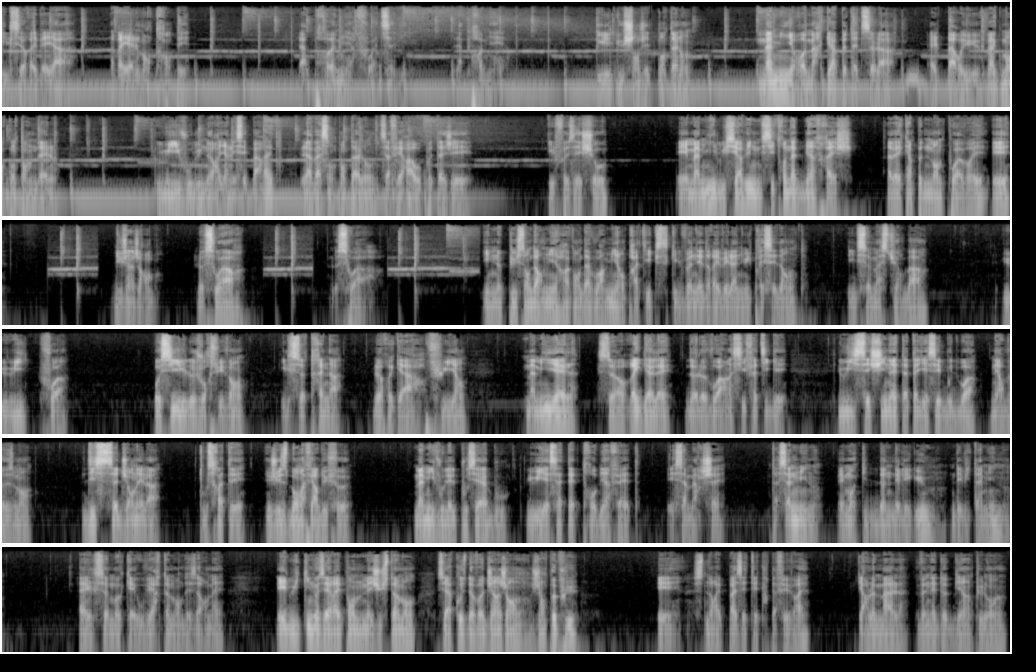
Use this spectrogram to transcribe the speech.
il se réveilla réellement trempé. La première fois de sa vie. La première. Il dut changer de pantalon. Mamie remarqua peut-être cela. Elle parut vaguement contente d'elle. Lui voulut ne rien laisser paraître, lava son pantalon, s'affaira au potager. Il faisait chaud, et mamie lui servit une citronnade bien fraîche, avec un peu de menthe poivrée et du gingembre. Le soir, le soir. Il ne put s'endormir avant d'avoir mis en pratique ce qu'il venait de rêver la nuit précédente. Il se masturba huit fois. Aussi, le jour suivant, il se traîna, le regard fuyant. Mamie, elle, se régalait de le voir ainsi fatigué. Lui s'échinait à tailler ses bouts de bois, nerveusement. Dix cette journée-là. Tous ratés, juste bon à faire du feu. Mamie voulait le pousser à bout, lui et sa tête trop bien faite, et ça marchait. Ta sale mine, et moi qui te donne des légumes, des vitamines. Elle se moquait ouvertement désormais, et lui qui n'osait répondre Mais justement, c'est à cause de votre gingembre, j'en peux plus. Et ce n'aurait pas été tout à fait vrai, car le mal venait de bien plus loin.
